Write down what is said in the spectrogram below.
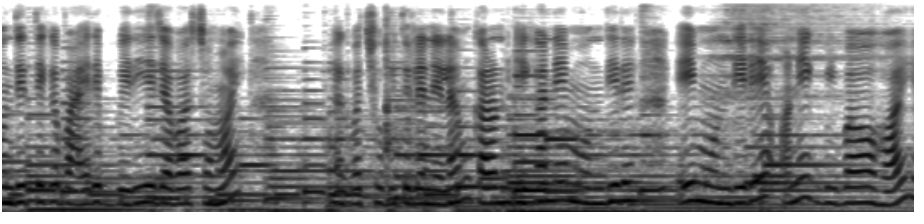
মন্দির থেকে বাইরে বেরিয়ে যাওয়ার সময় একবার ছবি তুলে নিলাম, কারণ এখানে মন্দিরে, এই মন্দিরে অনেক বিবাহ হয়।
